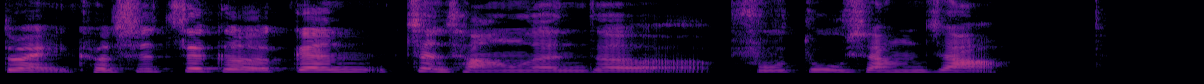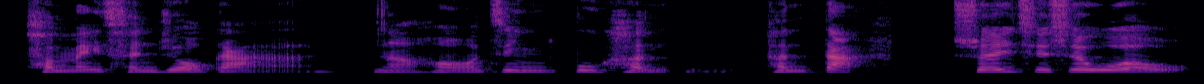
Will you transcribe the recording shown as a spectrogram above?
对，可是这个跟正常人的幅度相较，很没成就感，然后进步很很大。所以其实我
